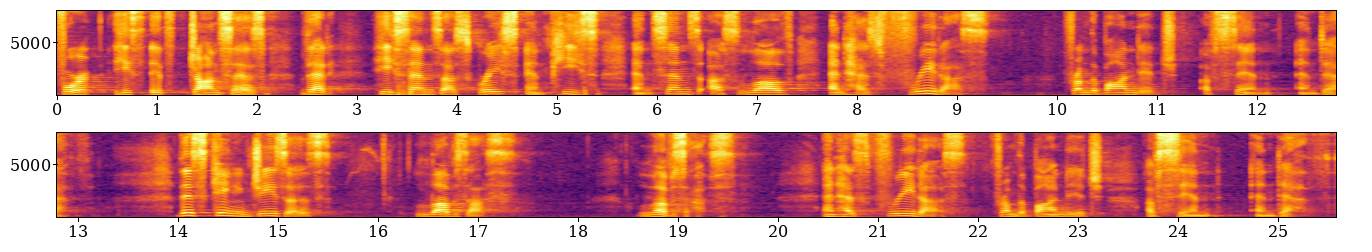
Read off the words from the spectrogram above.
For he, John says that he sends us grace and peace and sends us love and has freed us from the bondage of sin and death. This King Jesus loves us, loves us, and has freed us from the bondage of sin and death.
